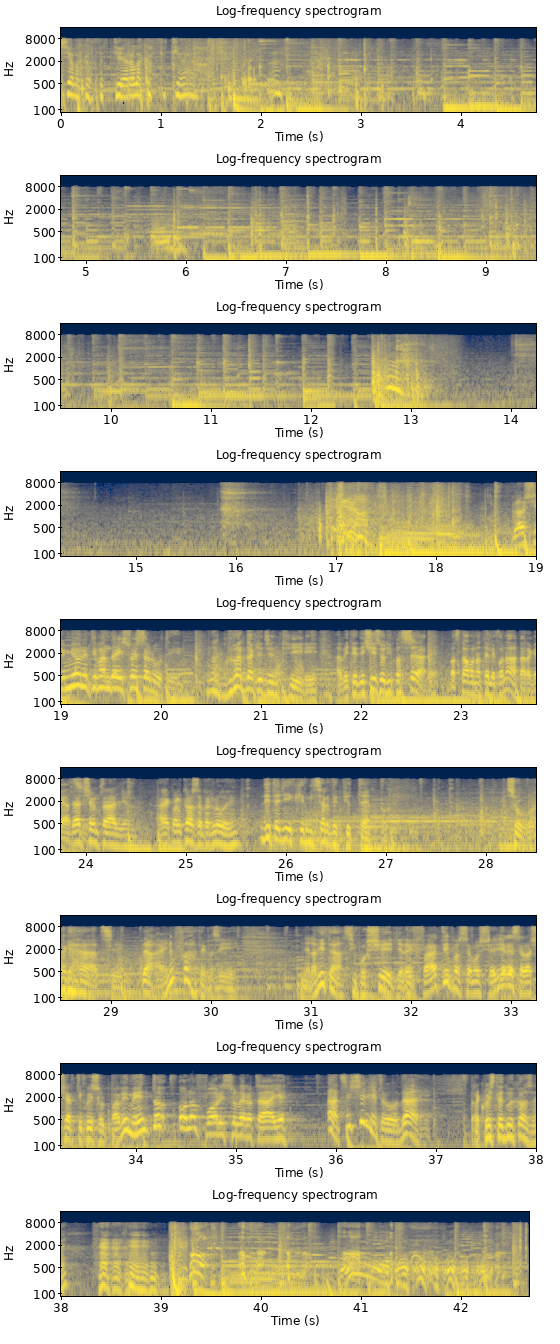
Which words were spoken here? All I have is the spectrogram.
Sia la caffettiera, la caffettiera. Lo scimmione ti manda i suoi saluti. Ma guarda che gentili. Avete deciso di passare. Bastava una telefonata, ragazzi. Dacci un taglio. Hai qualcosa per lui? Ditegli che mi serve più tempo. Su, ragazzi. Dai, non fate così. Nella vita si può scegliere. Infatti possiamo scegliere se lasciarti qui sul pavimento o là fuori sulle rotaie. Anzi, scegli tu, dai. Tra queste due cose? oh!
